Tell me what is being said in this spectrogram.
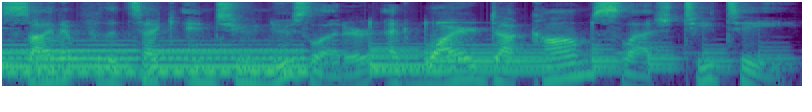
Sign up for the Tech in Two newsletter at wired.com/tt.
